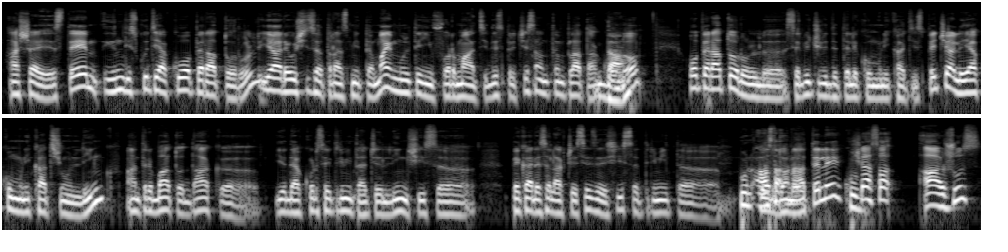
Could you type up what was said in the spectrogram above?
Așa este. În discuția cu operatorul, ea a reușit să transmită mai multe informații despre ce s-a întâmplat acolo. Da Operatorul uh, serviciului de telecomunicații speciale i-a comunicat și un link, a întrebat-o dacă e de acord să-i trimită acel link și să, pe care să-l acceseze și să trimită Bun, coordonatele asta, cu... și asta a ajuns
